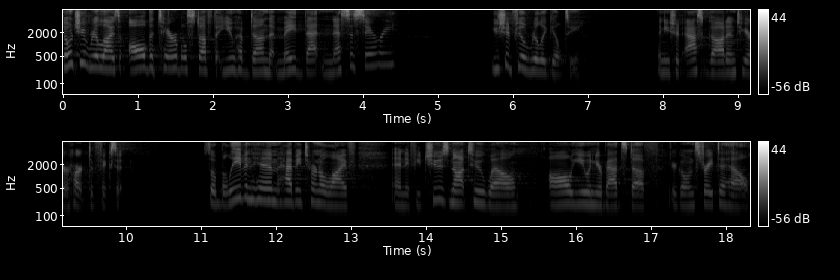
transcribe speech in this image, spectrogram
Don't you realize all the terrible stuff that you have done that made that necessary? You should feel really guilty. And you should ask God into your heart to fix it. So believe in him, have eternal life, and if you choose not to, well, all you and your bad stuff, you're going straight to hell.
